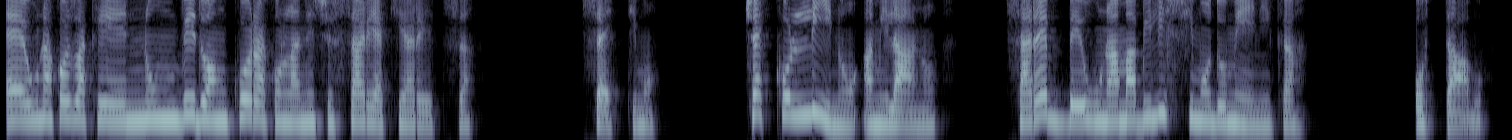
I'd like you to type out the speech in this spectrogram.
È una cosa che non vedo ancora con la necessaria chiarezza. Settimo. C'è Collino a Milano. Sarebbe un amabilissimo domenica. Ottavo.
